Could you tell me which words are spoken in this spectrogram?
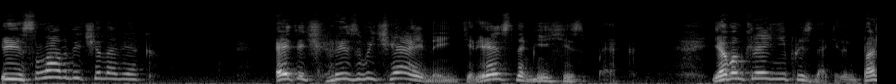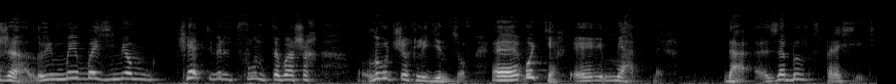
и славный человек. Это чрезвычайно интересно, миссис Бек. Я вам крайне признателен. Пожалуй, мы возьмем четверть фунта ваших лучших леденцов, э, вот тех э, мятных. Да, забыл спросить.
